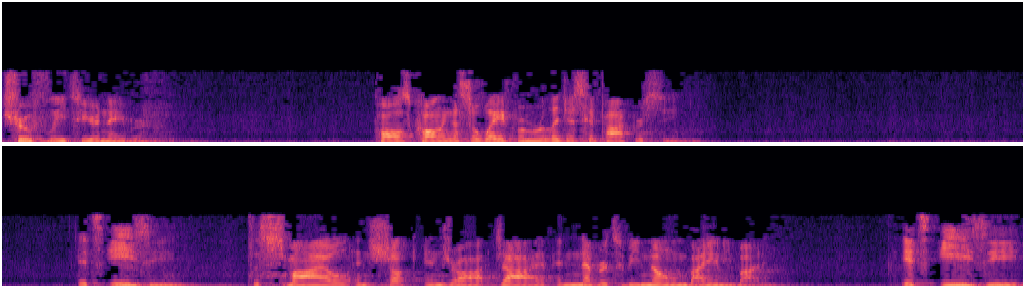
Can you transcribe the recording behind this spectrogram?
truthfully to your neighbor. Paul's calling us away from religious hypocrisy. It's easy to smile and shuck and jive and never to be known by anybody. It's easy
